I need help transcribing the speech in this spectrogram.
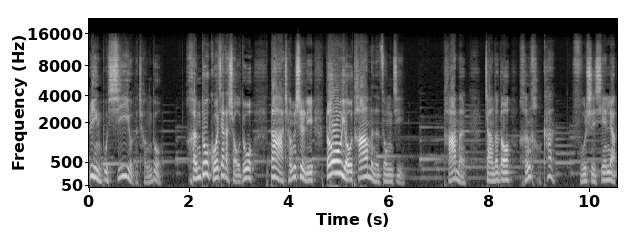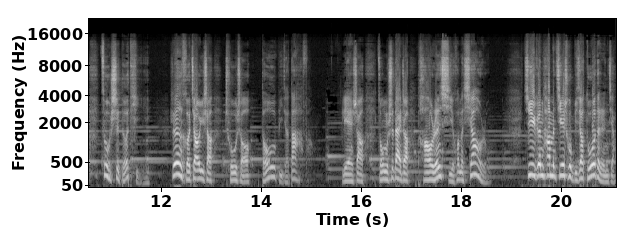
并不稀有的程度，很多国家的首都、大城市里都有他们的踪迹。他们长得都很好看，服饰鲜亮，做事得体，任何交易上出手都比较大方，脸上总是带着讨人喜欢的笑容。据跟他们接触比较多的人讲，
